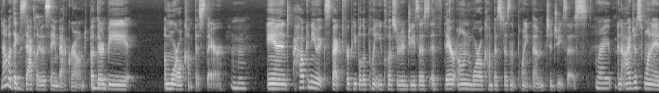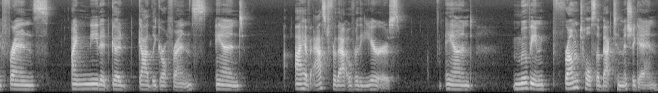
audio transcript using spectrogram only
not with exactly the same background, but mm-hmm. there'd be a moral compass there. Mm-hmm. And how can you expect for people to point you closer to Jesus if their own moral compass doesn't point them to Jesus? Right. And I just wanted friends. I needed good, godly girlfriends. And I have asked for that over the years. And moving from Tulsa back to Michigan,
